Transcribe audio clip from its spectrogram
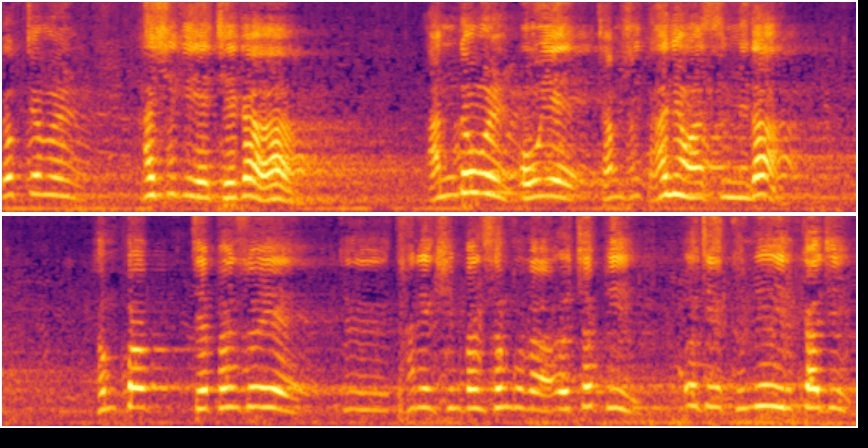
걱정을 하시기에 제가 안동을 오후에 잠시 다녀왔습니다. 헌법재판소의 그 탄핵 심판 선고가 어차피 어제 금요일까지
